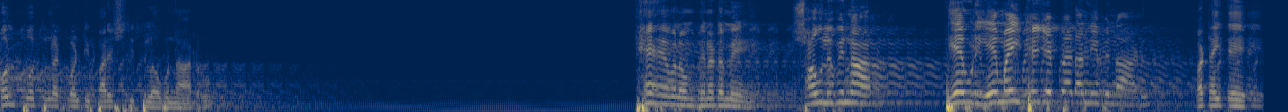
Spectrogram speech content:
కోల్పోతున్నటువంటి పరిస్థితిలో ఉన్నారు. కేవలం వినడమే. సౌలు విన్నా దేవుడు ఏమైతే చెప్పాడని విన్నాడు. బట్ అయితే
